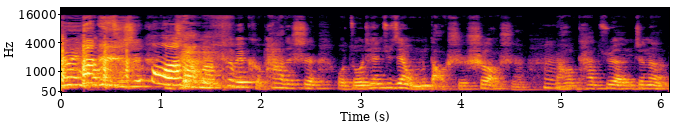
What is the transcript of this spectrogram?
因为他们其实 你知道吗？特别可怕的是，我昨天去见我们导师施老师，然后他居然真的，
